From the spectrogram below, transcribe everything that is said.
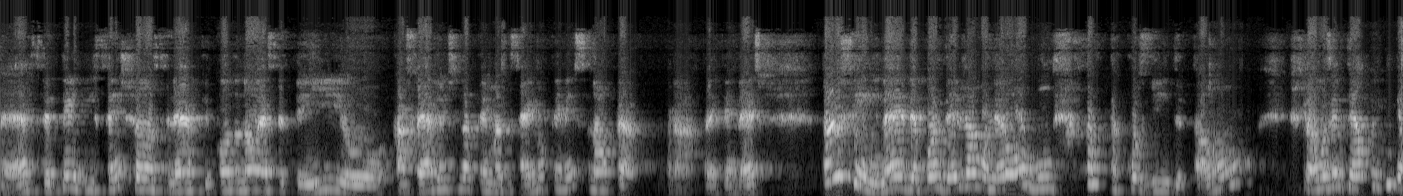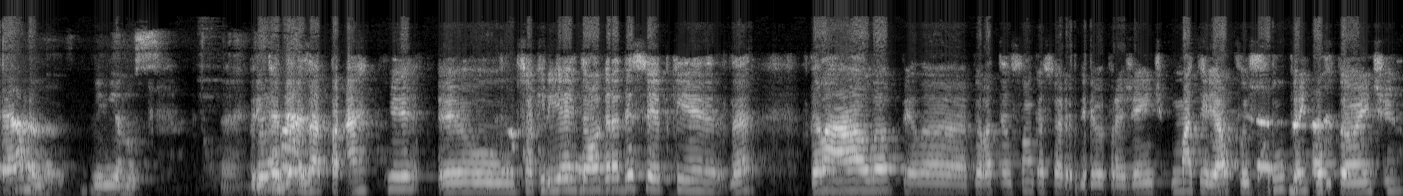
É, CTI, sem chance, né? Porque quando não é CTI, o café a gente ainda tem, mas assim, aí não tem nem sinal para a internet. Então, enfim, né? Depois dele já morreram alguns da Covid. Então, estamos em tempo de guerra, meninos. É, brincadeiras à parte, eu só queria então agradecer, porque, né? Pela aula, pela, pela atenção que a senhora deu para gente, o material que foi super importante.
